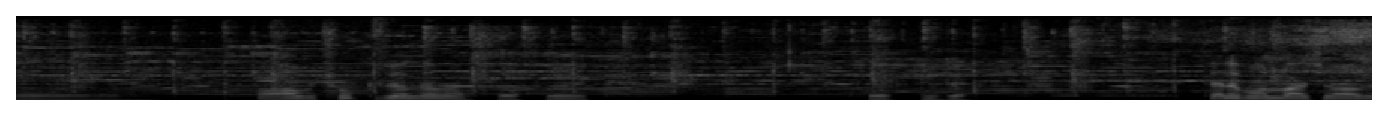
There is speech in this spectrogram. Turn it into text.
Oo, Abi çok güzel değil mi? çok büyük. Çok güzel. Telefonunu aç abi.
